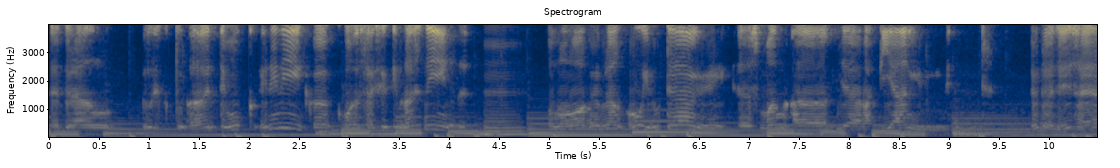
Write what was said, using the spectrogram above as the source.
saya bilang "Duh, ke- eh, Timo ini nih ke seleksi timnas nih gitu. Hmm. Mama dia bilang oh yaudah ya, semang eh, ya latihan gitu. Ya udah jadi saya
